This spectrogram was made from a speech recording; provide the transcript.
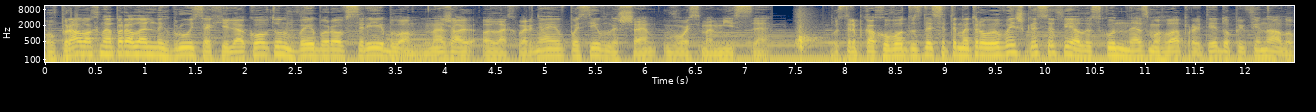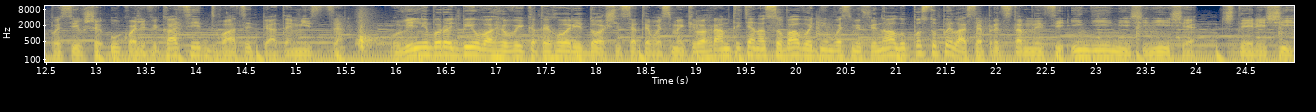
У вправах на паралельних брусях Ілля Ковтун виборов срібло. На жаль, Олег Верняєв посів лише восьме місце. У стрибках у воду з 10-метрової вишки Софія Лискун не змогла пройти до півфіналу, посівши у кваліфікації 25 місце. У вільній боротьбі у ваговій категорії до 68 кг Тетяна Сова в однім восьмі фіналу поступилася представниці Індії Ніші Ніші 4-6.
